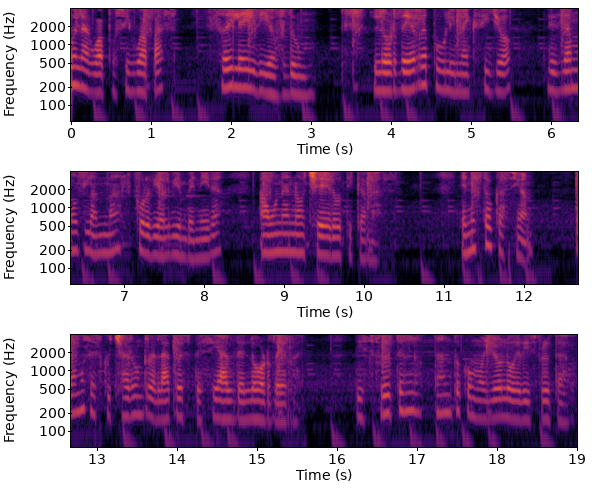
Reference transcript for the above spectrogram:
Hola guapos y guapas, soy Lady of Doom. Lord R. Publimex y yo les damos la más cordial bienvenida a una noche erótica más. En esta ocasión vamos a escuchar un relato especial de Lord R. Disfrútenlo tanto como yo lo he disfrutado.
